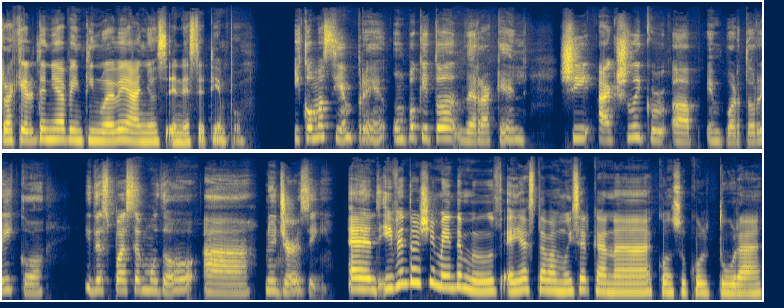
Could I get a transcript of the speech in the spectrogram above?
Raquel tenía 29 años en este tiempo. Y como siempre, un poquito de Raquel. She actually grew up in Puerto Rico y después se mudó a New Jersey. And even though she made the move, ella estaba muy cercana con su cultura.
